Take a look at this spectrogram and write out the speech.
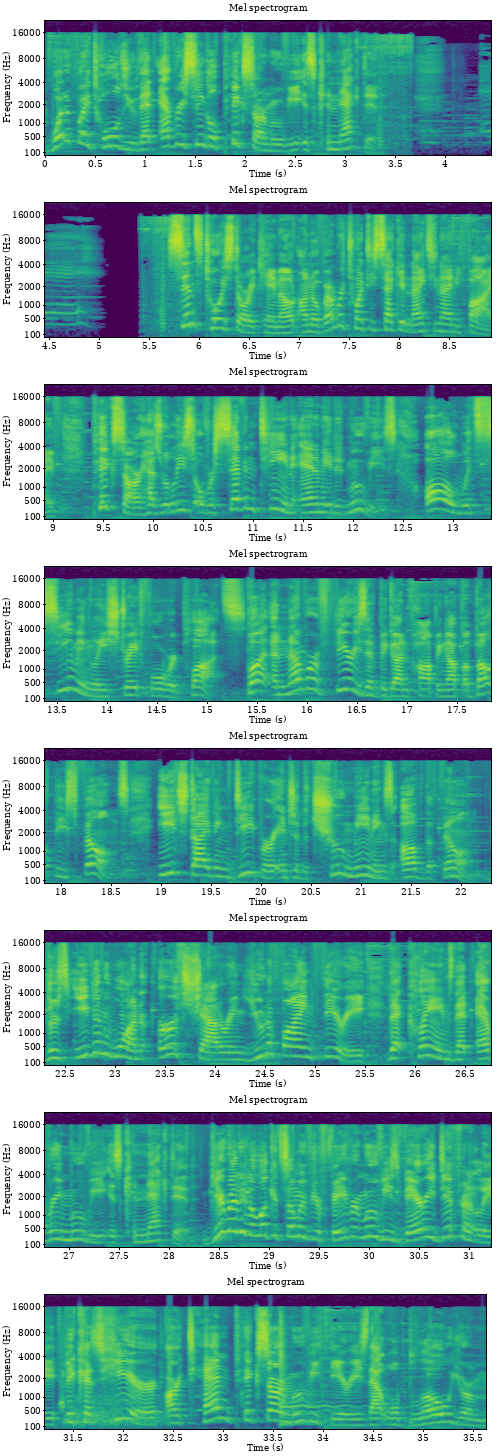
What if I told you that every single Pixar movie is connected? Since Toy Story came out on November 22, 1995, Pixar has released over 17 animated movies, all with seemingly straightforward plots. But a number of theories have begun popping up about these films, each diving deeper into the true meanings of the film. There's even one earth-shattering, unifying theory that claims that every movie is connected. Get ready to look at some of your favorite movies very differently, because here are 10 Pixar movie theories that will blow your mind.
